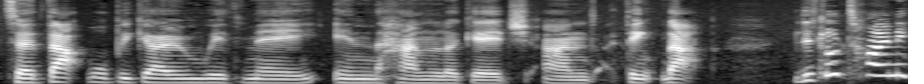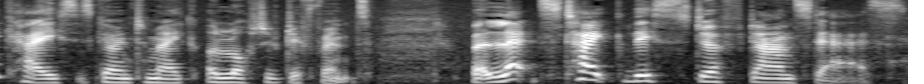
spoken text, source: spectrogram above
So that will be going with me in the hand luggage. And I think that little tiny case is going to make a lot of difference. But let's take this stuff downstairs.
